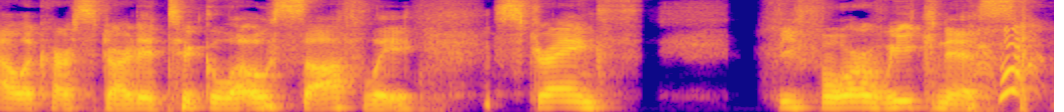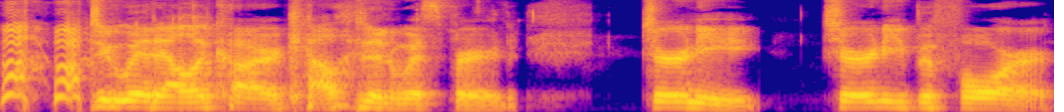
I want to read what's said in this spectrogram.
Elhokar started to glow softly. Strength before weakness. Do it, Elhokar, Kaladin whispered. Journey, journey before.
